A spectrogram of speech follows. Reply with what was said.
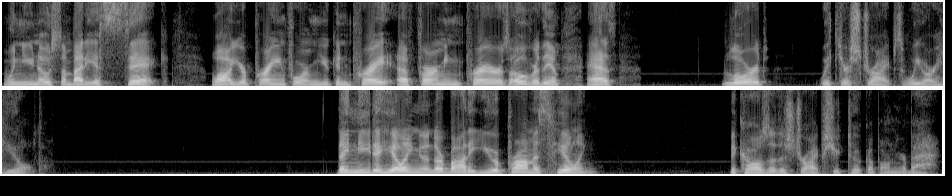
when you know somebody is sick. While you're praying for them, you can pray affirming prayers over them as, Lord, with your stripes we are healed. They need a healing in their body. You promised healing because of the stripes you took up on your back.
